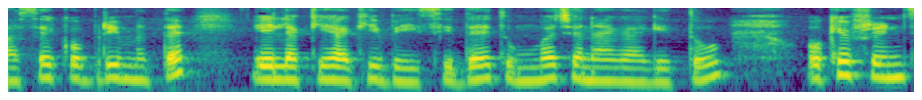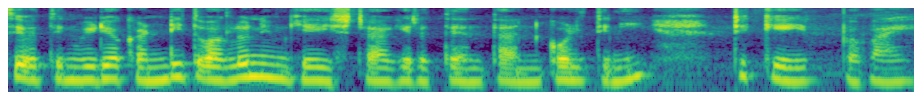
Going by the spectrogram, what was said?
ಹಸೆ ಕೊಬ್ಬರಿ ಮತ್ತು ಏಲಕ್ಕಿ ಹಾಕಿ ಬೇಯಿಸಿದ್ದೆ. ತುಂಬ ಚೆನ್ನಾಗಾಗಿತ್ತು. ಓಕೆ, ಫ್ರೆಂಡ್ಸ್, ಇವತ್ತಿನ ವಿಡಿಯೋ ಖಂಡಿತವಾಗ್ಲೂ ನಿಮಗೆ ಇಷ್ಟ ಆಗಿರುತ್ತೆ ಅಂತ ಅಂದ್ಕೊಳ್ತೀನಿ ಟೇಕ್ ಬಾಯ್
